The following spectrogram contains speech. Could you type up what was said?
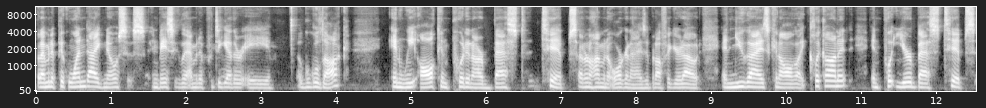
But I'm going to pick one diagnosis, and basically I'm going to put together a, a Google Doc, and we all can put in our best tips. I don't know how I'm going to organize it, but I'll figure it out. And you guys can all like click on it and put your best tips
